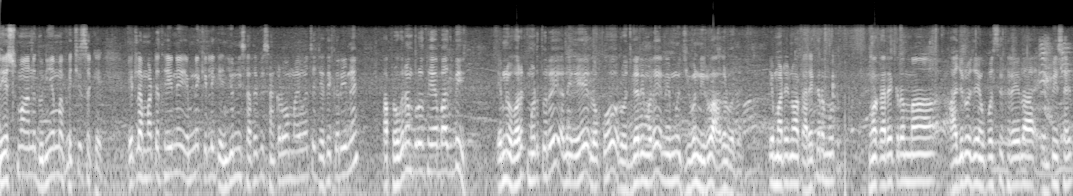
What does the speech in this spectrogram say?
દેશમાં અને દુનિયામાં વેચી શકે એટલા માટે થઈને એમને કેટલીક એનજીઓની સાથે બી સાંકળવામાં આવ્યા છે, જેથી કરીને આ પ્રોગ્રામ પૂરો થયા બાદ બી એમનો વર્ક મળતું રહે અને એ લોકો રોજગારી મળે અને એમનું જીવન નિર્વાહ આગળ વધે. એ માટેનો આ કાર્યક્રમ હતો. હું આ કાર્યક્રમમાં આજરોજ અહીં ઉપસ્થિત રહેલા એમપી સાહેબ,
